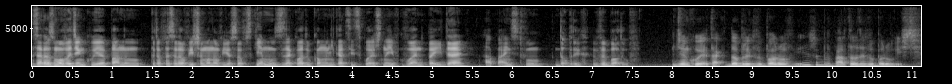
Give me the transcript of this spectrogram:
Za rozmowę dziękuję panu profesorowi Szymonowi Osowskiemu z Zakładu Komunikacji Społecznej WNPID, a państwu dobrych wyborów. Dziękuję, tak, dobrych wyborów i żeby warto do tych wyborów iść.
